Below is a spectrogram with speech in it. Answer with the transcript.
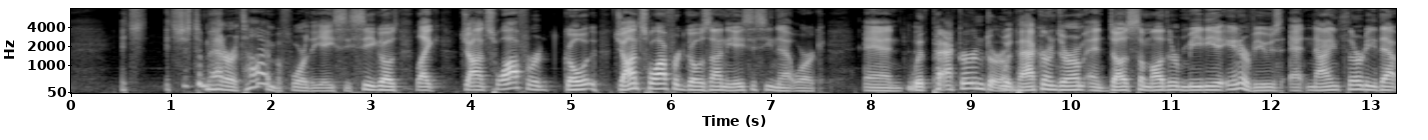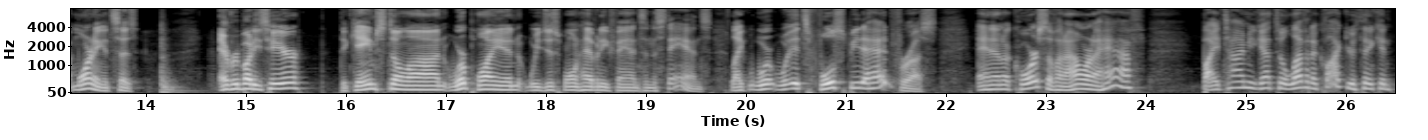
it's it's just a matter of time before the ACC goes. Like John Swofford go John Swofford goes on the ACC network and with Packer and Durham. with Packer and Durham and does some other media interviews at 9:30 that morning. It says everybody's here. The game's still on. We're playing. We just won't have any fans in the stands. Like we're, it's full speed ahead for us. And in a course of an hour and a half, by the time you got to 11 o'clock, you're thinking,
